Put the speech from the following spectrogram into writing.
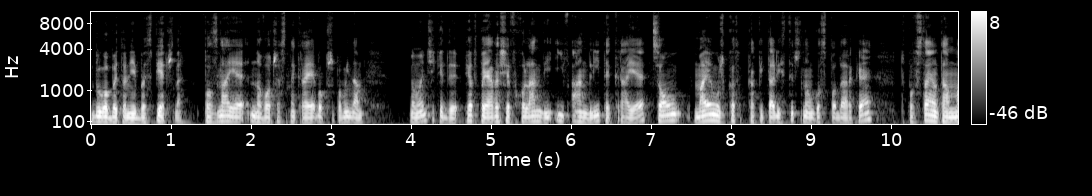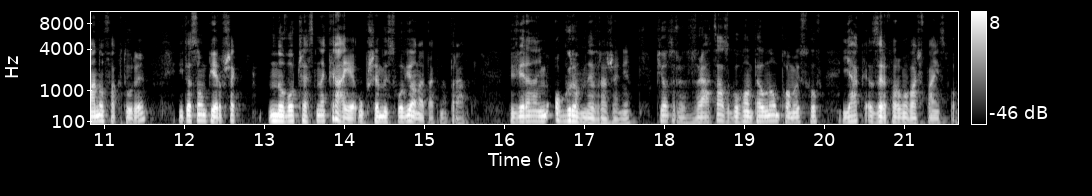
byłoby to niebezpieczne. Poznaje nowoczesne kraje, bo przypominam, w momencie, kiedy Piotr pojawia się w Holandii i w Anglii, te kraje są, mają już kapitalistyczną gospodarkę, powstają tam manufaktury i to są pierwsze nowoczesne kraje, uprzemysłowione tak naprawdę. Wywiera na nim ogromne wrażenie. Piotr wraca z głową pełną pomysłów, jak zreformować państwo.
